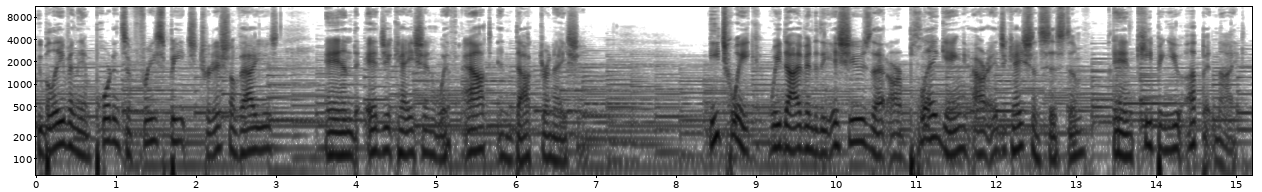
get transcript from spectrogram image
who believe in the importance of free speech, traditional values, and education without indoctrination. Each week, we dive into the issues that are plaguing our education system and keeping you up at night.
